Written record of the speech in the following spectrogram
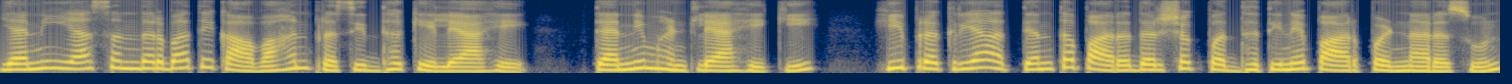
यांनी या संदर्भात एक आवाहन प्रसिद्ध केले आहे. त्यांनी म्हटले आहे की ही प्रक्रिया अत्यंत पारदर्शक पद्धतीने पार पडणार असून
